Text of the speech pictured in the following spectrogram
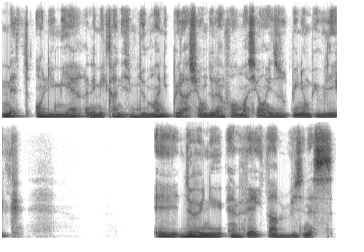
mettent en lumière les mécanismes de manipulation de l'information et des opinions publiques est devenu un véritable business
